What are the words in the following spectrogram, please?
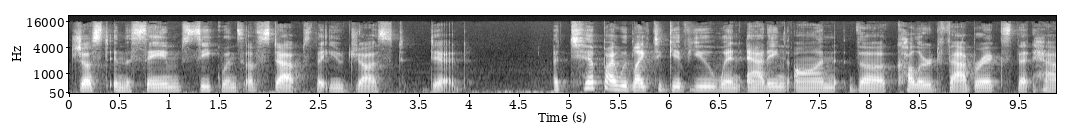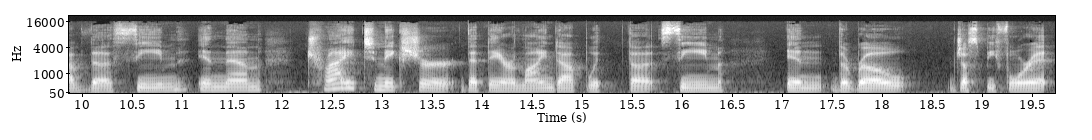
just in the same sequence of steps that you just did. A tip I would like to give you when adding on the colored fabrics that have the seam in them, try to make sure that they are lined up with the seam in the row just before it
